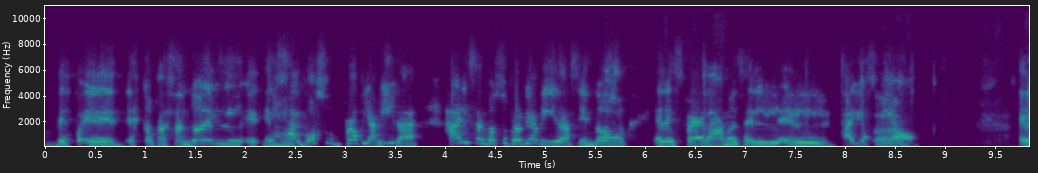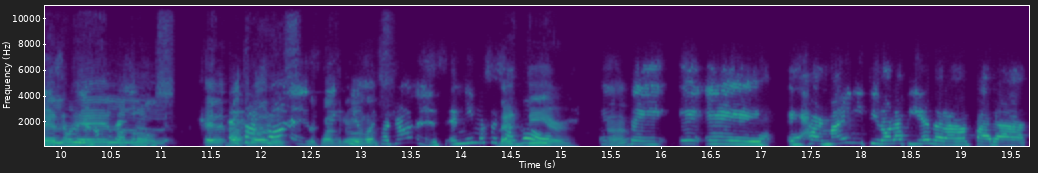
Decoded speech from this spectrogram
después, eh, esto pasando, él, salvó su propia vida, Harry salvó su propia vida siendo el Esperamos, el, el, ay Dios mío, el, el, el, el, el, Patronus, el mismo se salvó. Este, eh, eh, eh, Hermione tiró la piedra para,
